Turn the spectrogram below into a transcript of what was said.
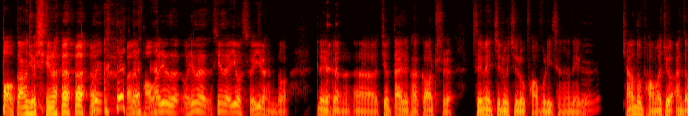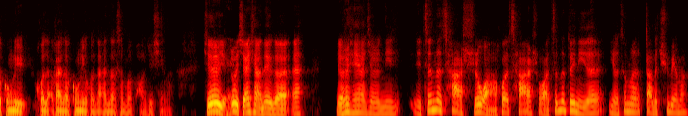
爆缸就行了，反正跑嘛就是，我现在现在又随意了很多，那个呃就带着块高尺随便记录记录跑步里程的那个强度跑嘛就按照功率或者按照功率或者按照什么跑就行了。其实有时候想想那个哎，有时候想想就是你你真的差十瓦或者差二十瓦，真的对你的有这么大的区别吗？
